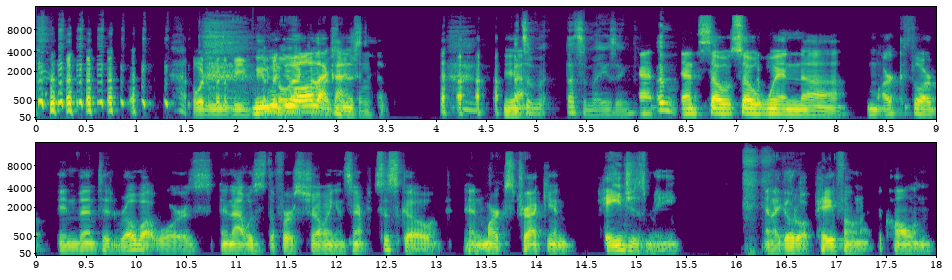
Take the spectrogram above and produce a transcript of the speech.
I wouldn't want to be. we would do all that kind of stuff. Yeah. That's am- that's amazing. And, Um, and so so when uh, Mark Thorpe invented Robot Wars, and that was the first showing in San Francisco, and Mark Setrakian pages me, and I go to a payphone, I have to call him,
